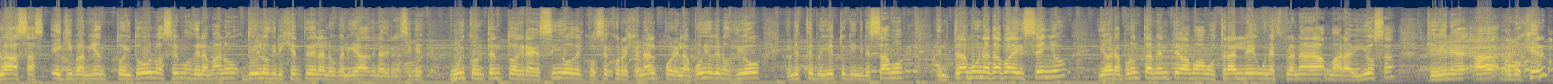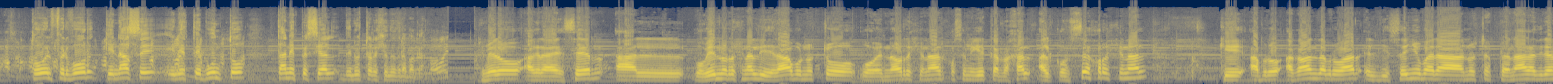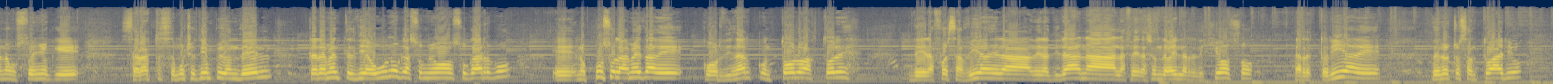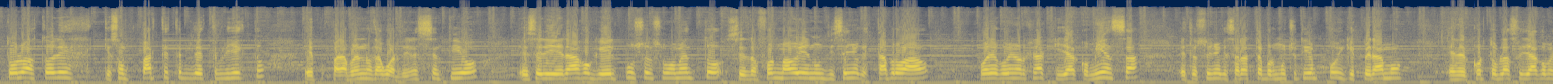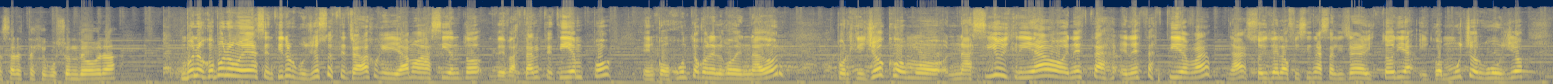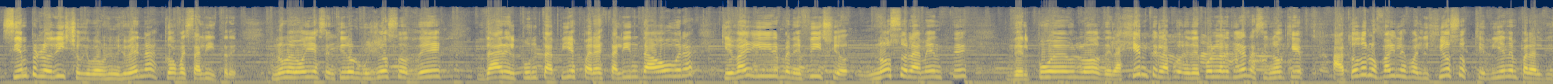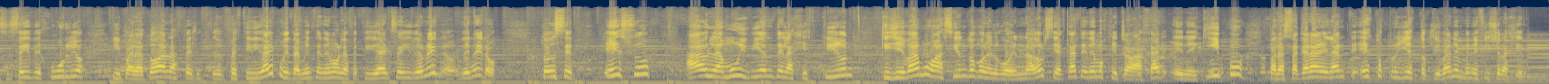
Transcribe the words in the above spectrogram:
plazas, equipamiento y todo lo hacemos de la mano de los dirigentes de la localidad de La Triana. Así que muy contento, agradecido del Consejo Regional por el apoyo que nos dio en este proyecto que ingresamos. Entramos en una etapa de diseño y ahora prontamente vamos a mostrarle una explanada maravillosa que viene a recoger todo el fervor que nace en este punto tan especial de nuestra región de Trapacá. Primero agradecer al gobierno regional liderado por nuestro gobernador regional José Miguel Carvajal, al Consejo Regional que acaban de aprobar el diseño para nuestra explanada La Tirana, un sueño que se arrastra hace mucho tiempo y donde él, claramente el día uno que asumió su cargo, eh, nos puso la meta de coordinar con todos los actores de las Fuerzas Vivas de la, Tirana, la Federación de Bailes Religiosos, la Rectoría de, nuestro santuario, todos los actores que son parte de este, este proyecto eh, para ponernos de acuerdo. Y en ese sentido, ese liderazgo que él puso en su momento se transforma hoy en un diseño que está aprobado por el gobierno regional que ya comienza este sueño que se arrastra por mucho tiempo y que esperamos en el corto plazo ya comenzar esta ejecución de obra. Bueno, ¿cómo no me voy a sentir orgulloso de este trabajo que llevamos haciendo de bastante tiempo en conjunto con el gobernador porque yo como nacido y criado en estas, en estas tierras, soy de la Oficina Salitrera de Historia y con mucho orgullo, siempre lo he dicho que por mis venas corre salitre. No me voy a sentir orgulloso de dar el puntapié para esta linda obra que va a ir en beneficio no solamente del pueblo, de la gente del pueblo de la Tirana, sino que a todos los bailes religiosos que vienen para el 16 de julio y para todas las festividades, porque también tenemos la festividad del 6 de enero. De enero. Entonces, eso habla muy bien de la gestión que llevamos haciendo con el gobernador, si acá tenemos que trabajar en equipo para sacar adelante estos proyectos que van en beneficio de la gente.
